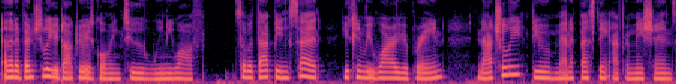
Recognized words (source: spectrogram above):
and then eventually your doctor is going to wean you off. So, with that being said, you can rewire your brain naturally through manifesting affirmations,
